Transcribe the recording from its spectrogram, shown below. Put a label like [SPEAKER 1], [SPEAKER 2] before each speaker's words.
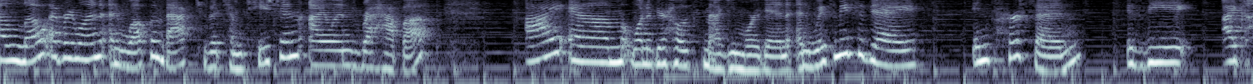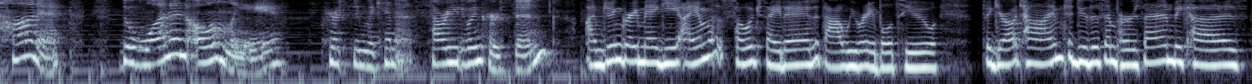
[SPEAKER 1] Hello, everyone, and welcome back to the Temptation Island Rahap Up. I am one of your hosts, Maggie Morgan, and with me today in person is the iconic, the one and only Kirsten McInnes. How are you doing, Kirsten?
[SPEAKER 2] I'm doing great, Maggie. I am so excited that we were able to figure out time to do this in person because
